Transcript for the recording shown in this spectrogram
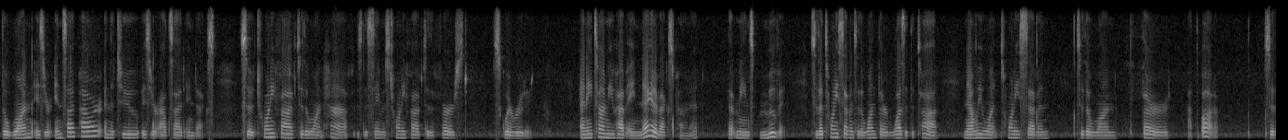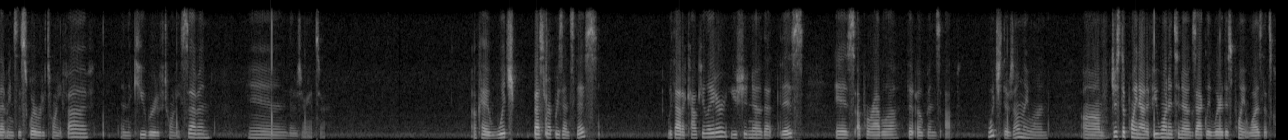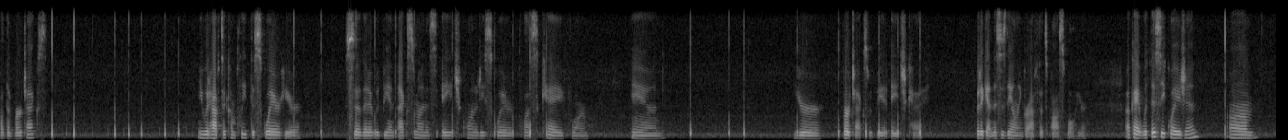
The 1 is your inside power, and the 2 is your outside index. So 25 to the 1 half is the same as 25 to the first square rooted. Anytime you have a negative exponent, that means move it. So that 27 to the 1 third was at the top. Now we want 27 to the 1 third at the bottom. So that means the square root of 25 and the cube root of 27. And there's your answer. Okay, which best represents this? Without a calculator, you should know that this is a parabola that opens up, which there's only one. Um, just to point out, if you wanted to know exactly where this point was, that's called the vertex, you would have to complete the square here so that it would be an x minus h quantity squared plus k form. And your vertex would be at hk. But again, this is the only graph that's possible here. Okay, with this equation, um,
